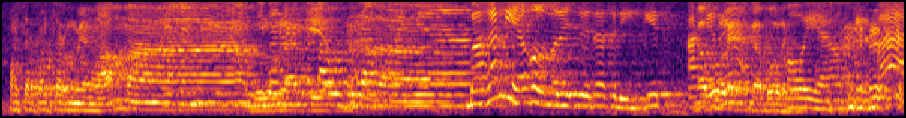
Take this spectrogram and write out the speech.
pacar-pacarmu yang lama. Gimana kita tahu ya. dramanya? Bahkan ya kalau boleh cerita sedikit, akhirnya boleh, nggak boleh. Oh ya, oke, bye.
